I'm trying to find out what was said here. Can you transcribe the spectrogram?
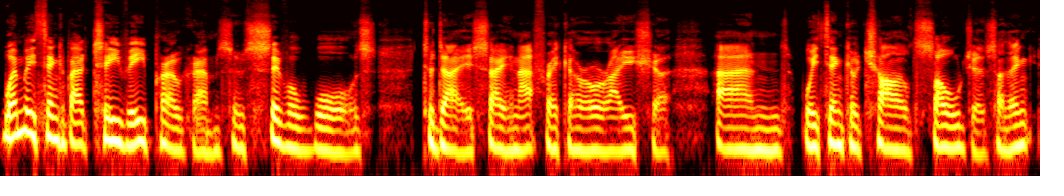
When we think about TV programs of civil wars, today, say in Africa or Asia, and we think of child soldiers. I think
